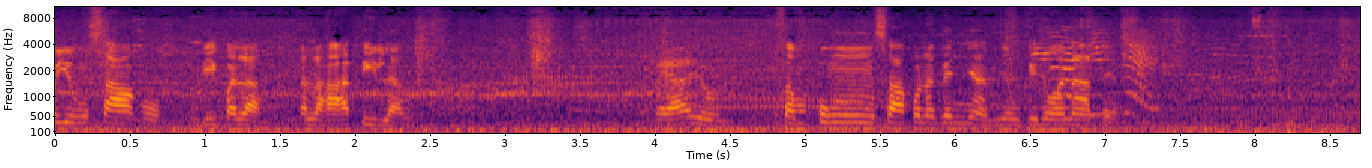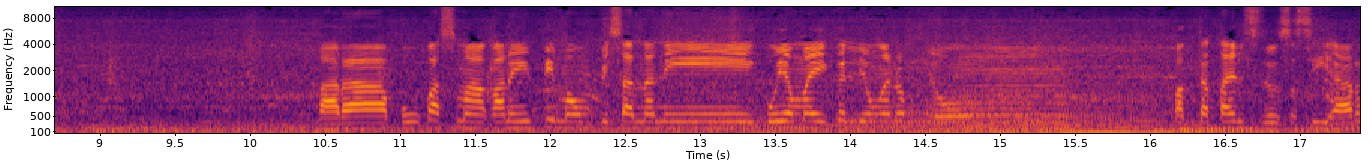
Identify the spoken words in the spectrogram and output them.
yung sako. Hindi pala, kalahati lang. Kaya yun, sampung sako na ganyan yung kinuha natin. Para bukas mga kanoypi, maumpisan na ni Kuya Michael yung ano, yung pagta-tiles doon sa CR.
